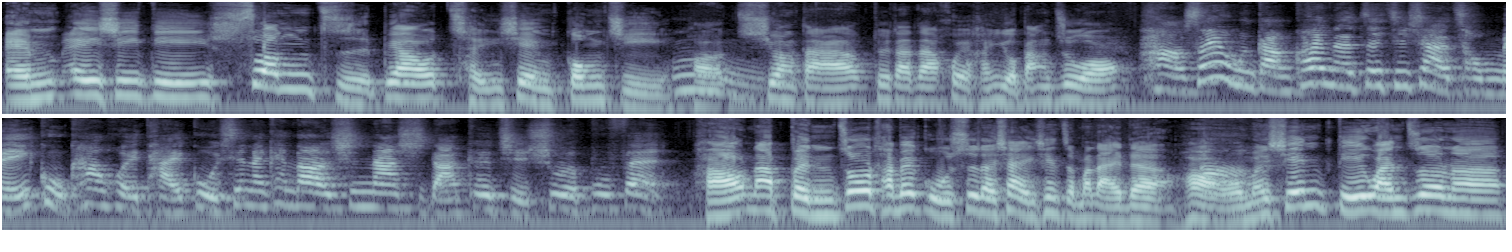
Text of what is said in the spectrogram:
MACD 双指标呈现攻击，好，希望大家对大家会很有帮助哦。好，所以我们赶快呢，在接下来从美股看回台股，现在看到的是纳斯达克指数的部分。好，那本周台北股市的下影线怎么来的？哈，我们先跌完之后呢，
